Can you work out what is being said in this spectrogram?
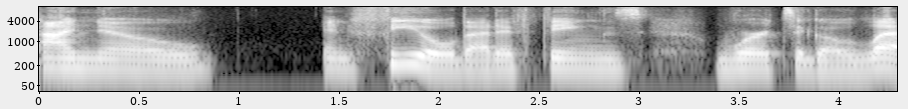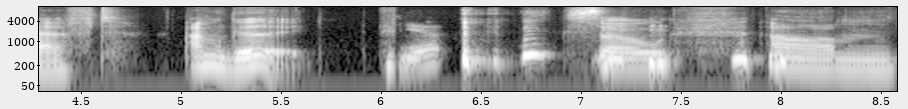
I know and feel that if things were to go left, I'm good. Yep. So, um,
